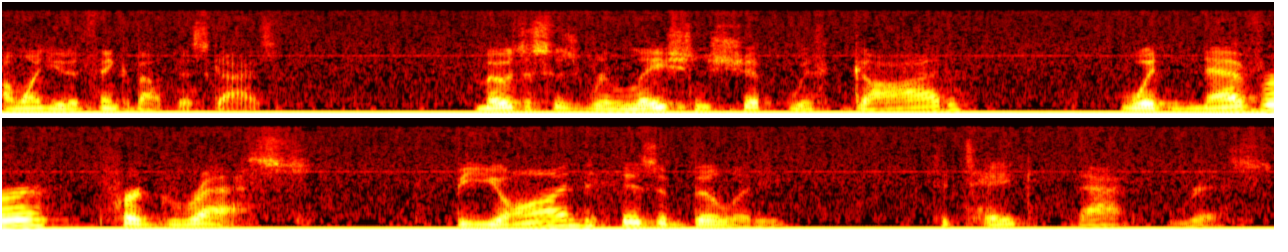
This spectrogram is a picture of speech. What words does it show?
I want you to think about this, guys. Moses' relationship with God would never progress beyond his ability to take that risk.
